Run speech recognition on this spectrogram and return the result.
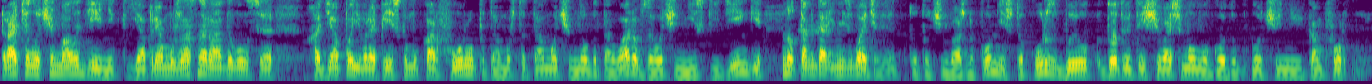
тратил очень мало денег. Я прям ужасно радовался, ходя по европейскому Карфуру, потому что там очень много товаров за очень низкие деньги. Но тогда, не забывайте, тут очень важно помнить, что курс был до 2008 года был очень комфортный.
